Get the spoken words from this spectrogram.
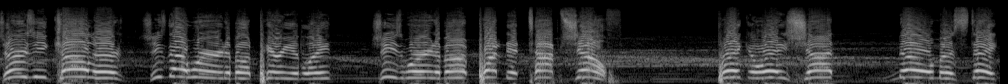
Jersey Calder, she's not worried about period length. She's worried about putting it top shelf. Breakaway shot, no mistake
